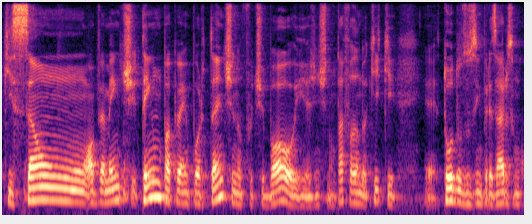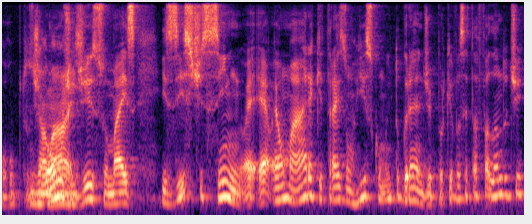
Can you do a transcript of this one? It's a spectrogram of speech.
que são, obviamente, têm um papel importante no futebol, e a gente não está falando aqui que é, todos os empresários são corruptos, Jamais. longe disso, mas existe sim, é, é, é uma área que traz um risco muito grande, porque você está falando de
